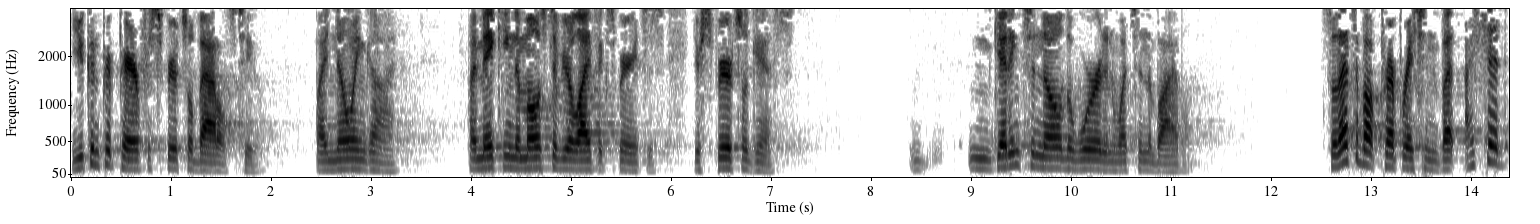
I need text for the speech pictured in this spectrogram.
You can prepare for spiritual battles too by knowing God, by making the most of your life experiences, your spiritual gifts getting to know the Word and what's in the Bible. So that's about preparation, but I said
